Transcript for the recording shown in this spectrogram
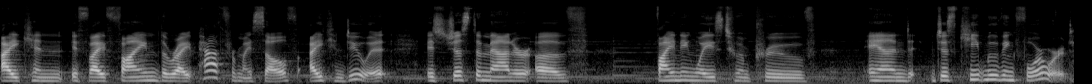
I can, if I find the right path for myself, I can do it. It's just a matter of finding ways to improve and just keep moving forward.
